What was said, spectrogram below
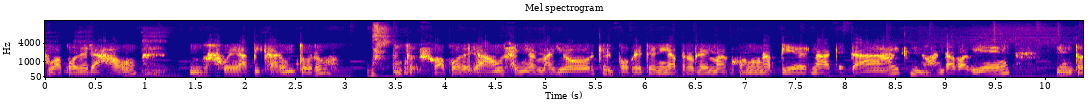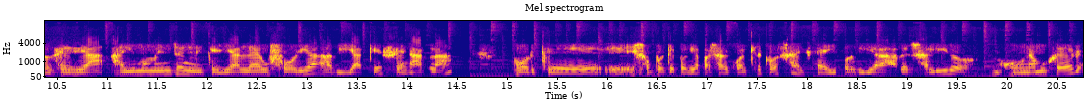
Su apoderado fue a picar un toro. Entonces, su apoderado, un señor mayor, que el pobre tenía problemas con una pierna, que tal, que no andaba bien. Y entonces ya hay un momento en el que ya la euforia había que frenarla porque eh, eso porque podía pasar cualquier cosa y que ahí podía haber salido una mujer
